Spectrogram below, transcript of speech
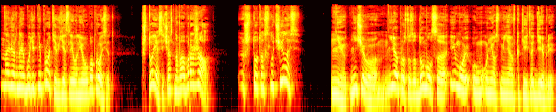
наверное, будет не против, если он его попросит. Что я сейчас навоображал? Что-то случилось? «Нет, ничего, я просто задумался, и мой ум унес меня в какие-то дебри.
